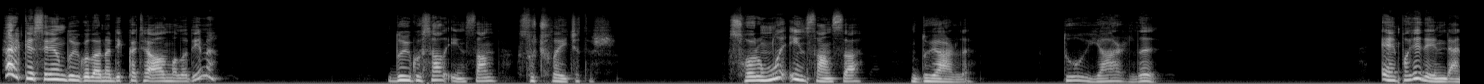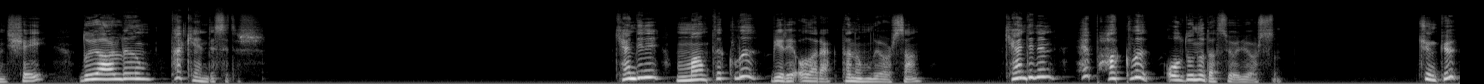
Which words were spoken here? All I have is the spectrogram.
Herkes senin duygularına dikkate almalı değil mi? duygusal insan suçlayıcıdır. Sorumlu insansa duyarlı. Duyarlı. Empati denilen şey duyarlılığın ta kendisidir. Kendini mantıklı biri olarak tanımlıyorsan, kendinin hep haklı olduğunu da söylüyorsun. Çünkü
